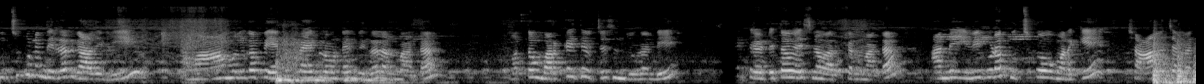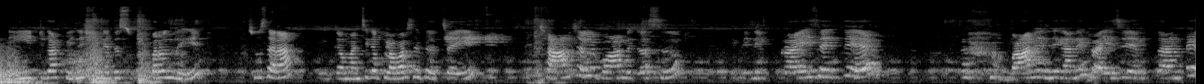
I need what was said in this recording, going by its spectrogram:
పుచ్చుకున్న మిర్రర్ కాదు ఇది. మామూలుగా పేపర్ టైప్లో ఉండే మిర్రర్ అనమాట మొత్తం వర్క్ అయితే వచ్చేసింది చూడండి. థ్రెడ్తో వేసిన వర్క్ అన్నమాట. అండ్ ఇవి కూడా పుచ్చుకోవు మనకి. చాలా చాలా నీట్గా ఫినిషింగ్ అయితే సూపర్ ఉంది. చూసారా? ఇంకా మంచిగా ఫ్లవర్స్ అయితే వచ్చాయి. చాలా చాలా బాగుంది డ్రెస్. దీని ప్రైస్ అయితే బాగానే ఉంది కానీ ప్రైస్ ఎంత అంటే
